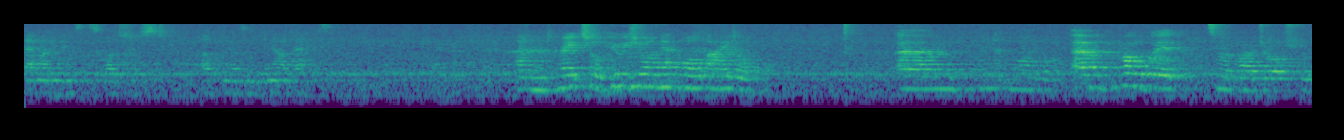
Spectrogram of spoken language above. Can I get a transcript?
them adding into the squad's just helping us in our depth. And Rachel, who is your netball idol? Um, netball. um, probably Timmy George from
